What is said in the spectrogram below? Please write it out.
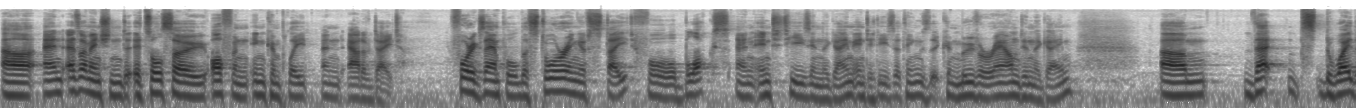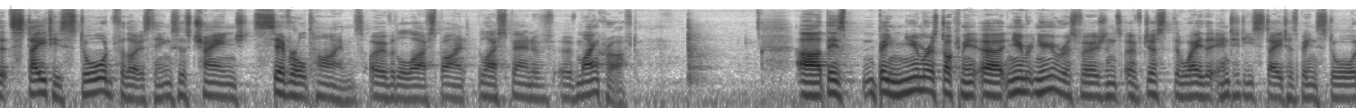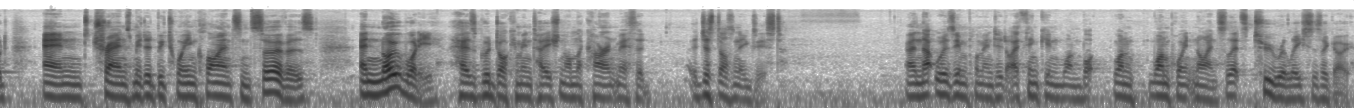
Uh, and as I mentioned, it's also often incomplete and out of date. For example, the storing of state for blocks and entities in the game, entities are things that can move around in the game, um, that, the way that state is stored for those things has changed several times over the lifespan, lifespan of, of Minecraft. Uh, there's been numerous, document, uh, numer numerous versions of just the way that entity state has been stored and transmitted between clients and servers, and nobody has good documentation on the current method. It just doesn't exist. And that was implemented, I think, in 1.9, so that's two releases ago.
